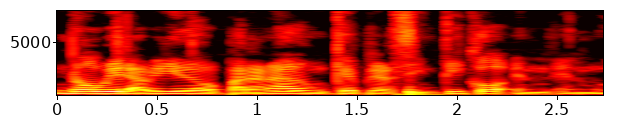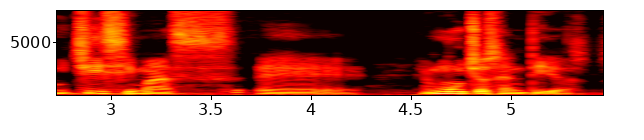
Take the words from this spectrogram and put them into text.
no hubiera habido para nada un Kepler sin Tico en, muchísimas, eh, en muchos sentidos.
